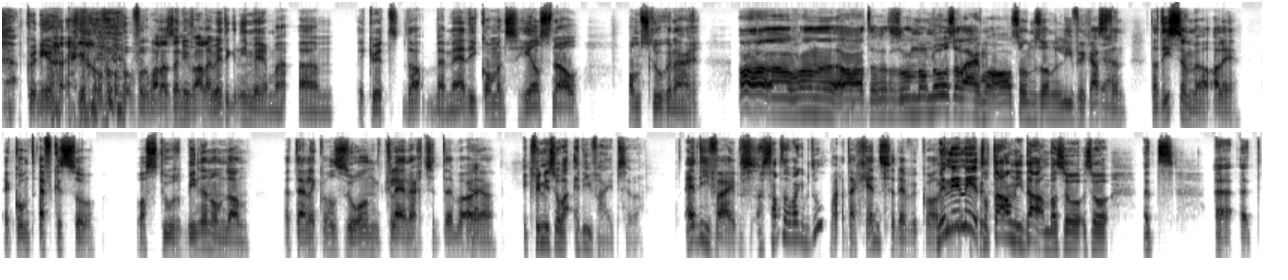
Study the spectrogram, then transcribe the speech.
Ja. Ik weet niet over, over ze nu vallen, weet ik niet meer. Maar ehm, ik weet dat bij mij die comments heel snel omsloegen naar... Oh, van, eh, oh zo'n onnozelaar, maar oh, zo'n zo'n lieve gast. Ja. Dat is hem wel. Allee, hij komt even zo wat stoer binnen om dan uiteindelijk wel zo'n klein hartje te hebben. Ah, Ja. ja. Ik vind nu zo wat Eddie-vibes hebben. Eddie-vibes. Snap je wat ik bedoel? Maar dat Gentse heb ik wel... Nee, nee, nee, totaal niet dat. Maar zo, zo het, eh, het,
